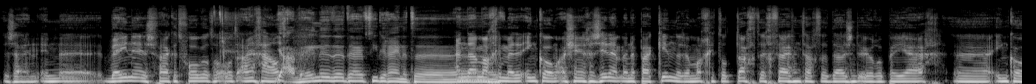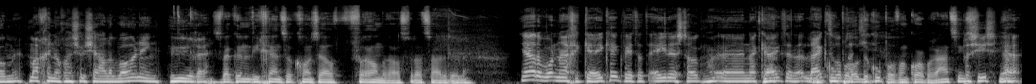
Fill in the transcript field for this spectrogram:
zijn. In eh, Wenen is vaak het voorbeeld dat wordt aangehaald. ja, Wenen, daar- heeft iedereen het... eh, En daar mag je met een inkomen, als je een gezin hebt met een paar kinderen, mag je tot 80, 85.000 euro per jaar eh, inkomen. Mag je nog een sociale woning huren? Dus wij kunnen die grens ook gewoon zelf veranderen als we dat zouden willen. Ja, er wordt naar gekeken. Ik weet dat Edes er ook eh, naar kijkt. en het de, lijkt erop koepel, dat de koepel van corporaties. Precies, Ja.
